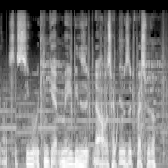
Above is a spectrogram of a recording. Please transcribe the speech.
let's see what we can get. Maybe there's a... No, I was hoping it was a quest with her.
